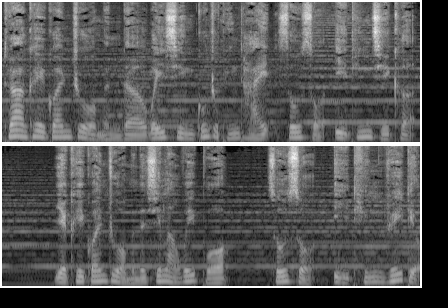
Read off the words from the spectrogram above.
同样可以关注我们的微信公众平台，搜索“一听”即可，也可以关注我们的新浪微博，搜索“一听 Radio”。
